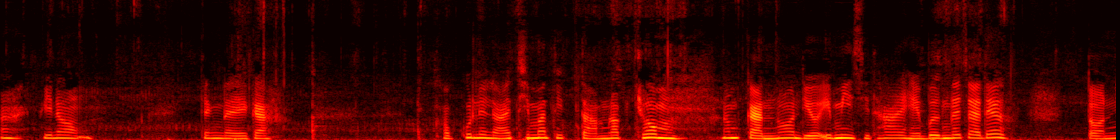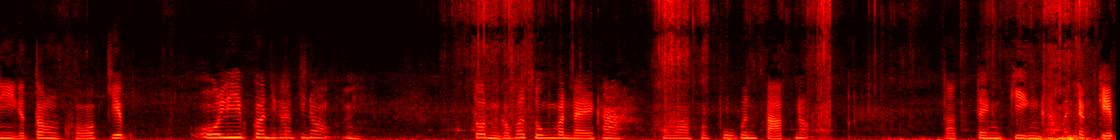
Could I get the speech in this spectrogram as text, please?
อะพี่น้อง จังใดกะ ขอบคุณหลาย ๆ ที่มาติดตามรับชมน้ำกันเนาะเดี๋ยวเอมี่สิทายให้เบิ่งได้จ้ะเด้อ ตอนนี้ก็ต้องขอเก็บโอลีฟก่อนดีค่ะพี่น้อง นี่ ต้นก็บ่สูงบันไดค่ะ เพราะว่าพ่อปูเพิ่นตัดเนาะ ตัดแต่งกิ่งค่ะ มันจะเก็บ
